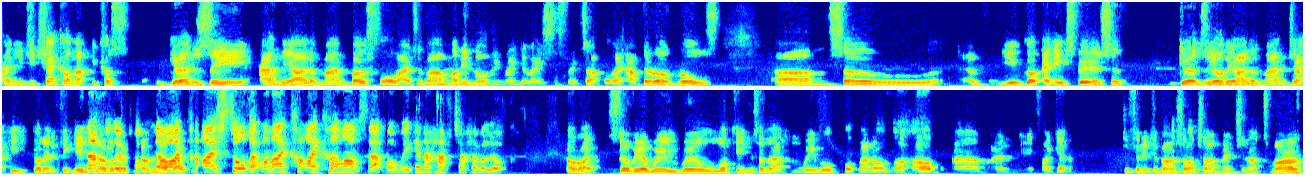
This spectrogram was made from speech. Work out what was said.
I need to check on that because Guernsey and the Isle of Man both fall out of our Mm. money laundering regulations, for example. They have their own rules. Um, so, have you got any experience of Guernsey or the Isle of Man, Jacquie? Got anything hidden over there? at we all. don't No, I, I saw that one. I can't, I can't answer that one. We're going to have to have a look. All right, Sylvia, we will look into that and we will put that on the hub. Um, and if I get a definitive answer, I'll try and mention that tomorrow.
